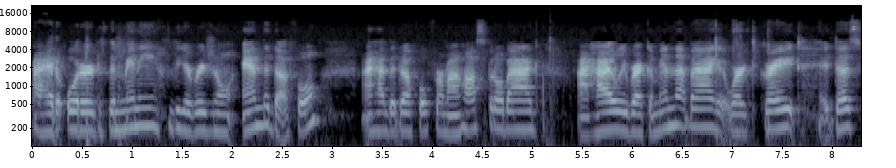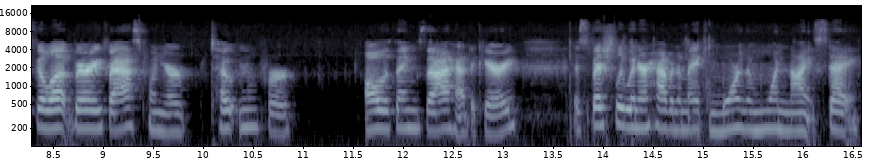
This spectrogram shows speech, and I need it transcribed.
I had ordered the mini, the original, and the duffel. I had the duffel for my hospital bag. I highly recommend that bag. It worked great. It does fill up very fast when you're toting for all the things that I had to carry, especially when you're having to make more than one night stay.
